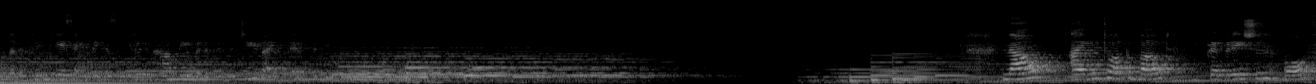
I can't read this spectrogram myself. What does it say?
so that if in case anything is needed you have the availability right there with you in the room. Now I will talk about preparation of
